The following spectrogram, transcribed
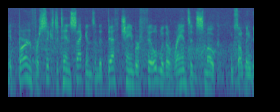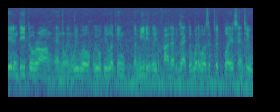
It burned for six to ten seconds, and the death chamber filled with a rancid smoke. Something did indeed go wrong, and, and we will we will be looking immediately to find out exactly what it was that took place, and to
